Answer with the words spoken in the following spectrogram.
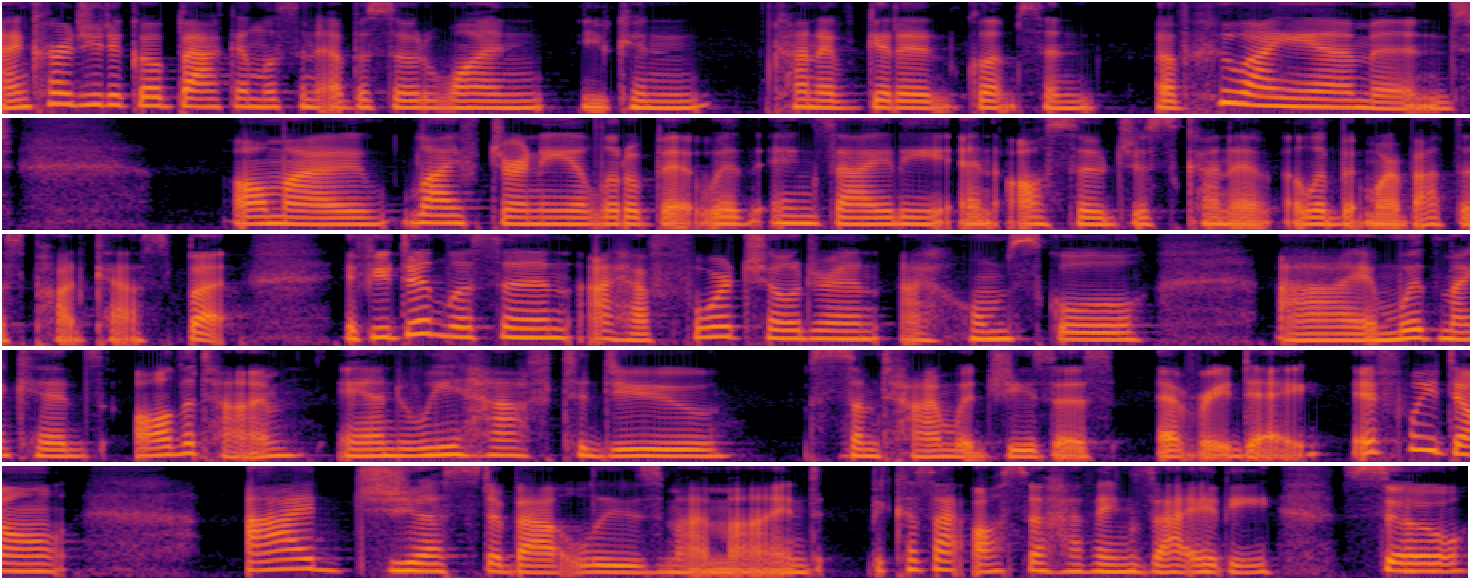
I encourage you to go back and listen to episode one. You can kind of get a glimpse in, of who I am and all my life journey a little bit with anxiety and also just kind of a little bit more about this podcast. But if you did listen, I have four children. I homeschool. I am with my kids all the time, and we have to do some time with Jesus every day. If we don't, I just about lose my mind because I also have anxiety. So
